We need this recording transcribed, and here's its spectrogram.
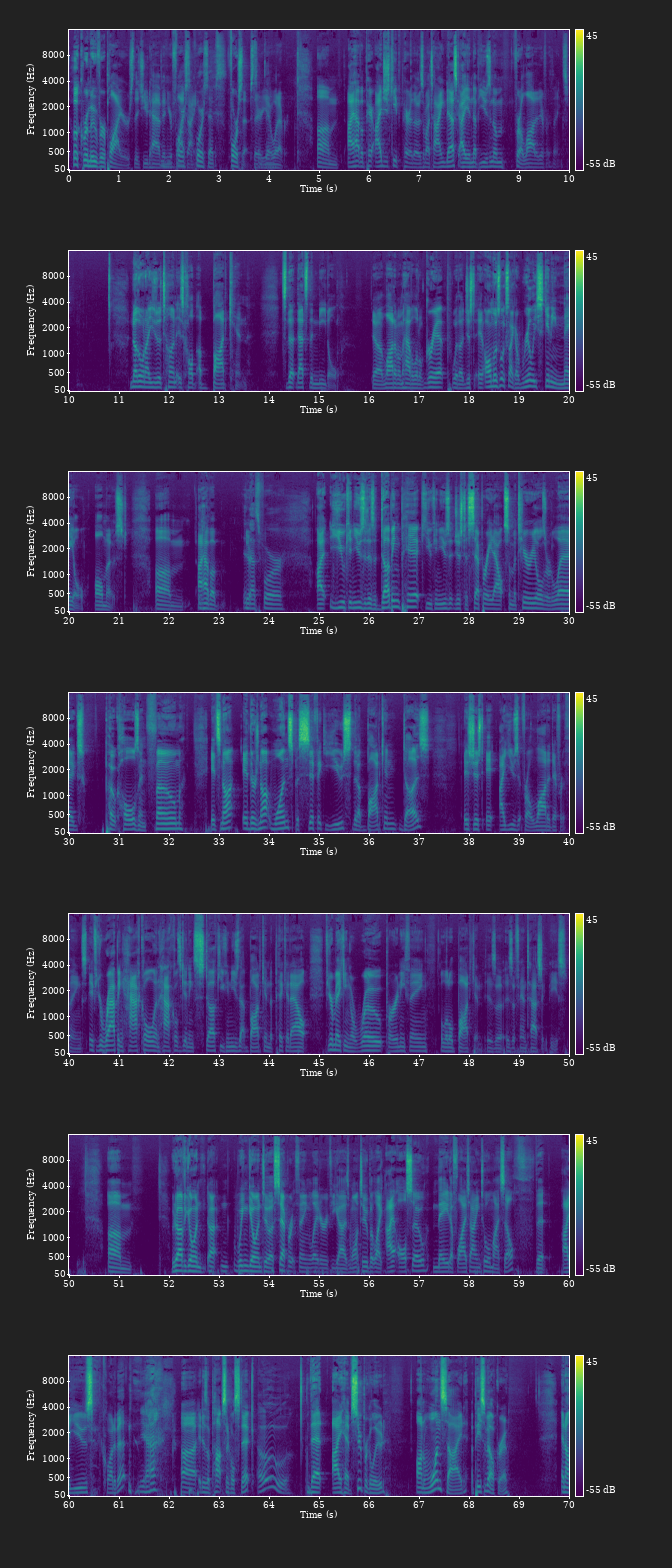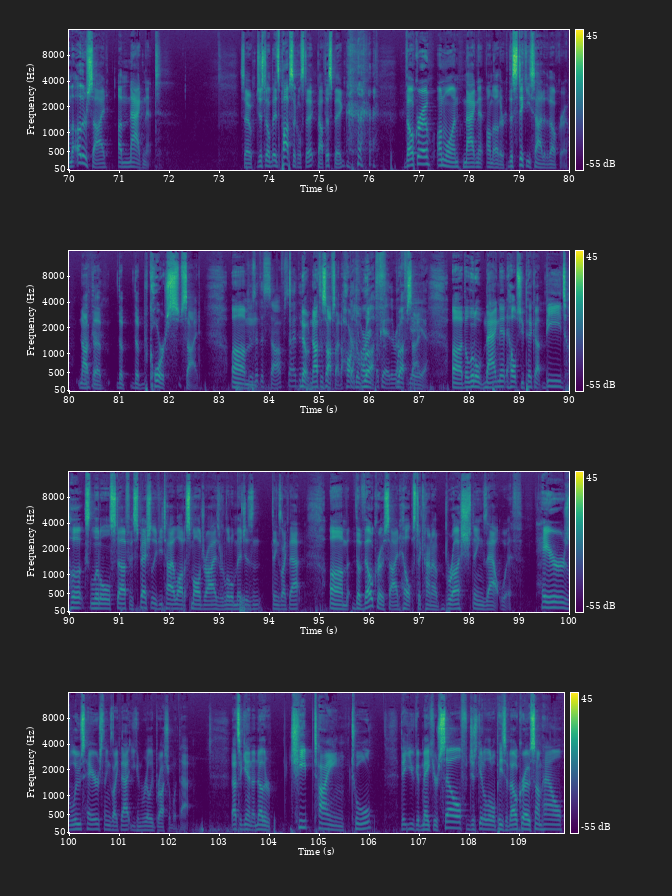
hook remover pliers that you'd have in your fly Force, tying forceps. forceps. There you go, whatever. Um, I have a pair. I just keep a pair of those on my tying desk. I end up using them for a lot of different things. Another one I use a ton is called a bodkin. It's the that's the needle. Uh, a lot of them have a little grip with a just. It almost looks like a really skinny nail, almost. Um, I have a And that's for I you can use it as a dubbing pick. You can use it just to separate out some materials or legs, poke holes in foam. It's not it, there's not one specific use that a bodkin does. It's just it, I use it for a lot of different things. If you're wrapping hackle and hackle's getting stuck, you can use that bodkin to pick it out. If you're making a rope or anything, a little bodkin is a is a fantastic piece. Um, we don't have to go in. Uh, we can go into a separate thing later if you guys want to. But like, I also made a fly tying tool myself that I use quite a bit. yeah. Uh, it is a popsicle stick Oh. that I have super glued on one side a piece of Velcro, and on the other side a magnet. So just a, it's popsicle stick about this big. Velcro on one, magnet on the other. The sticky side of the Velcro, not Okay. the the the coarse side. Is it the soft side? Then? No, not the soft side. The hard, The the, hard- rough, okay, the rough, rough. Yeah, side. yeah, Uh, the little magnet helps you pick up beads, hooks, little stuff, especially if you tie a lot of small dries or little midges and things like that. Um, the Velcro side helps to kind of brush things out with hairs, loose hairs, things like that. You can really brush them with that. That's again another cheap tying tool that you could make yourself. Just get a little piece of Velcro somehow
